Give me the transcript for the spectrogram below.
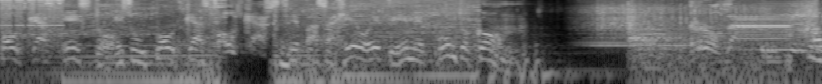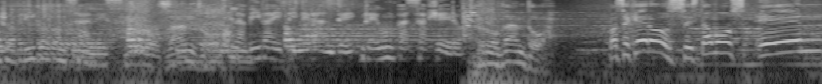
podcast. Esto es un podcast, podcast de pasajerofm.com. Rodando. Con Rodrigo González. Rodando. La vida itinerante de un pasajero. Rodando. Pasajeros, estamos en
